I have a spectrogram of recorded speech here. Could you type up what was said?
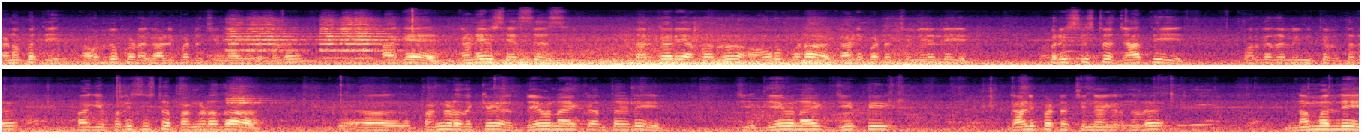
ಗಣಪತಿ, ಅವ್ರದ್ದು ಕೂಡ ಗಾಳಿಪಟ ಚಿಹ್ನೆ ಆಗಿರುತ್ತದೆ. ಹಾಗೆ ಗಣೇಶ್ ಎಸ್ ಎಸ್ ತರಕಾರಿ ವ್ಯಾಪಾರರು, ಅವರು ಕೂಡ ಗಾಳಿಪಟ ಚಿಹ್ನೆಯಲ್ಲಿ ಪರಿಶಿಷ್ಟ ಜಾತಿ ವರ್ಗದಲ್ಲಿ ನಿಂತಿರ್ತಾರೆ ಹಾಗೆ ಪರಿಶಿಷ್ಟ ಪಂಗಡದ ಪಂಗಡದಕ್ಕೆ ದೇವನಾಯಕ ಅಂತ ಹೇಳಿ ಜಿ, ದೇವನಾಯಕ್ ಜಿ ಪಿ ಗಾಳಿಪಟ ಚಿಹ್ನೆ ಆಗಿರ್ತದೆ ನಮ್ಮಲ್ಲಿ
